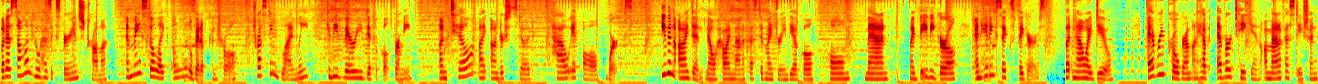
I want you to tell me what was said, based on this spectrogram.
but as someone who has experienced trauma and may still like a little bit of control, trusting blindly can be very difficult for me until I understood how it all works. Even I didn't know how I manifested my dream vehicle, home, man, my baby girl, and hitting six figures, but now I do. Every program I have ever taken on manifestation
